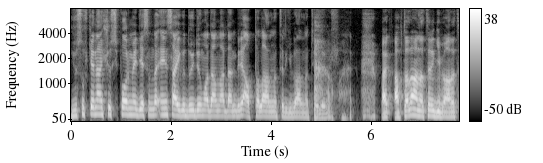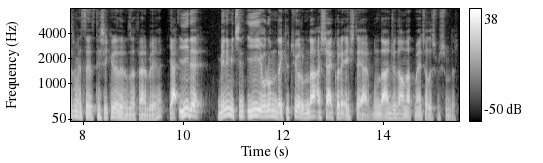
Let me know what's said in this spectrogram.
Yusuf Kenan şu spor medyasında en saygı duyduğum adamlardan biri aptalı anlatır gibi anlatıyor demiş. Bak aptalı anlatır gibi anlatır meselesi. Teşekkür ederim Zafer Bey'e. Ya iyi de benim için iyi yorum da kötü yorum da aşağı yukarı eşdeğer. Bunu daha önce de anlatmaya çalışmışımdır.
